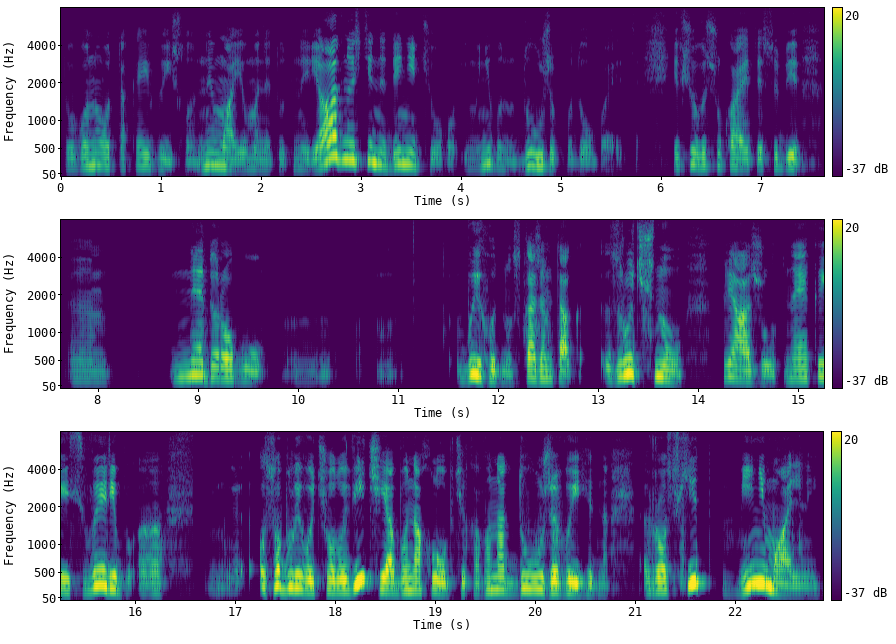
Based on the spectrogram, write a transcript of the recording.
то воно от таке і вийшло. Немає у мене тут ні рядності, ніде нічого. І мені воно дуже подобається. Якщо ви шукаєте собі ем, недорогу, вигодну, скажімо так, зручну пряжу на якийсь виріб, е, особливо чоловічий або на хлопчика, вона дуже вигідна. Розхід мінімальний.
